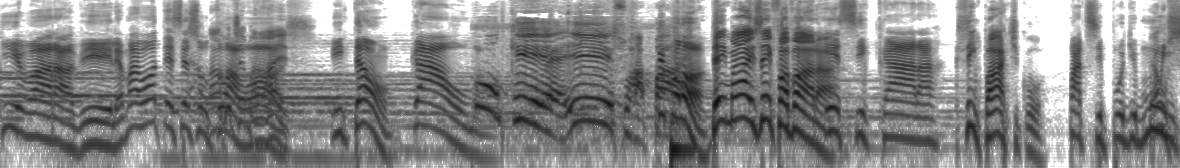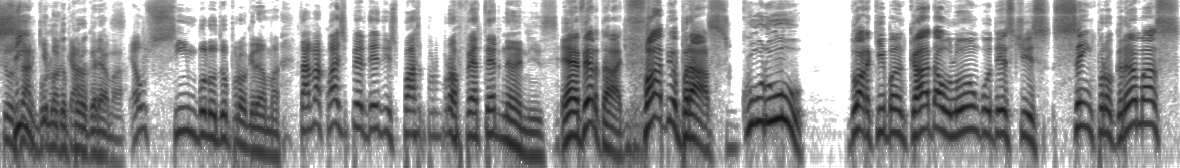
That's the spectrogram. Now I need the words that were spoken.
Que maravilha. Mas ontem você soltou a voz. Então, calma. O que é isso, rapaz? Tem mais, hein, Favara? esse cara Simpático. Participou de muitos símbolo arquibancadas. do programa. É o símbolo do programa. Tava quase perdendo espaço pro profeta Hernanes. É verdade. Fábio Braz, guru do Arquibancada ao longo destes 100 programas,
